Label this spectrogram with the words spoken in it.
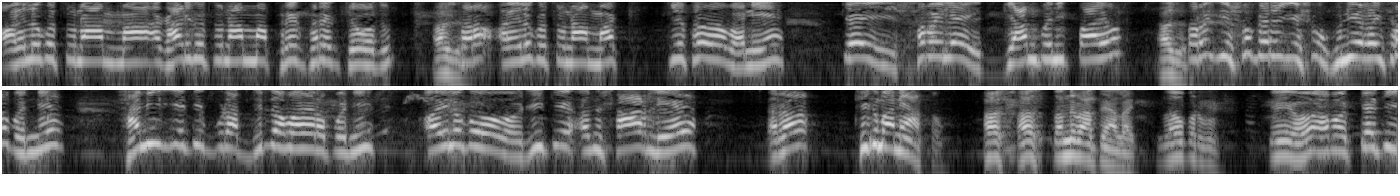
अहिलेको चुनावमा अगाडिको चुनावमा फरक फरक थियो हजुर। तर अहिलेको चुनावमा के छ भने केही सबैले ज्ञान पनि पायो। तर यसो गरे यसो हुने रहेछ भन्ने हामी यति बुढा वृद्ध भएर पनि अहिलेको रीति अनुसारले र ठिक मानेका छौँ। हस् हस् धन्यवाद यहाँलाई। ल प्रभु। त्यही हो। अब त्यति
